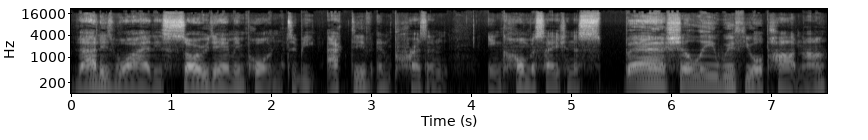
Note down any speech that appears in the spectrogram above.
That is why it is so damn important to be active and present in conversation, especially with your partner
